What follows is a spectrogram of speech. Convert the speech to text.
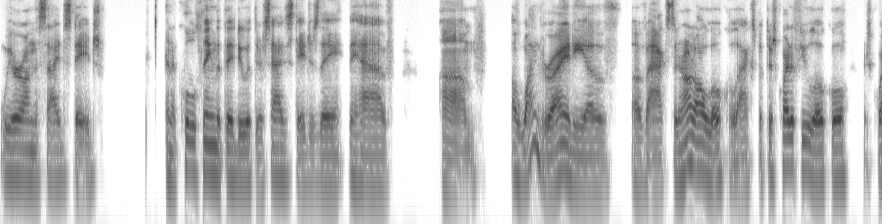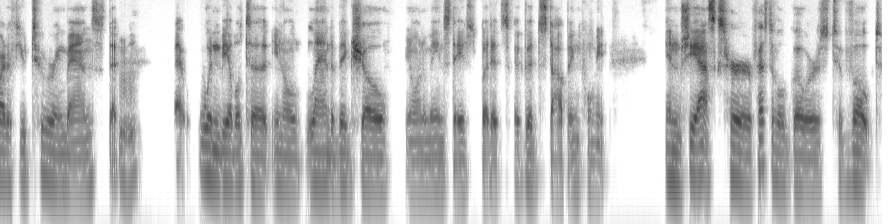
we were on the side stage. And a cool thing that they do with their side stage is they they have um a wide variety of of acts. They're not all local acts, but there's quite a few local, there's quite a few touring bands that Mhm. that wouldn't be able to, you know, land a big show, you know, on a main stage, but it's a good stopping point. And she asks her festival goers to vote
